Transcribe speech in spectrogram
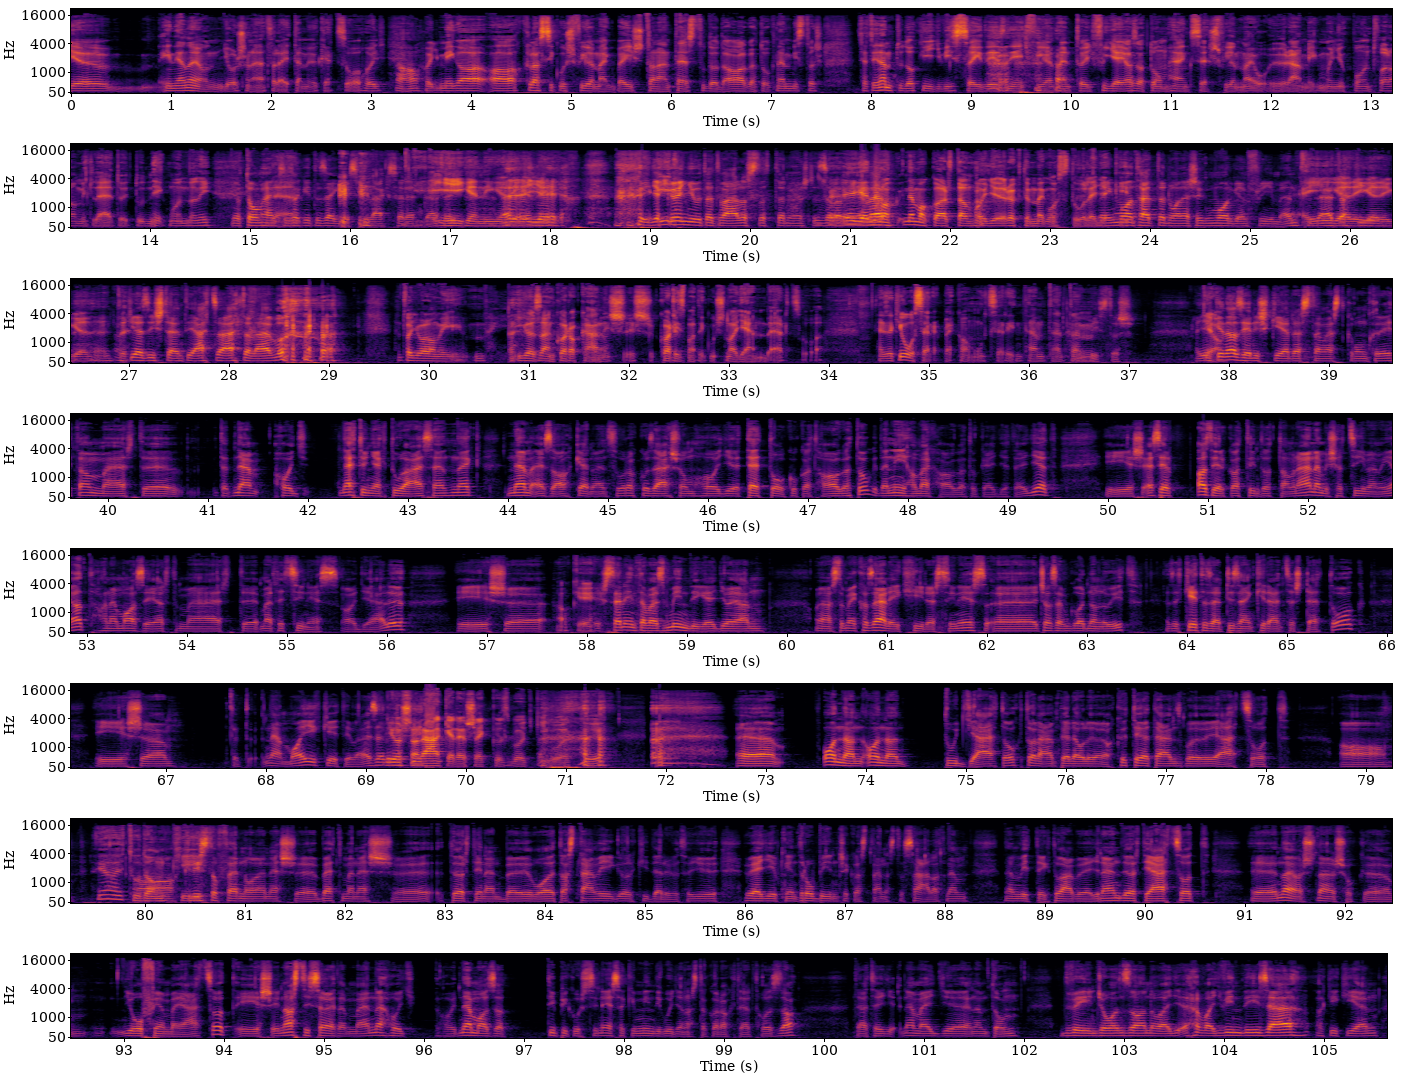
én nagyon gyorsan elfelejtem őket, szóval, hogy, Aha. hogy még a, a klasszikus filmekben is talán te ezt tudod, a hallgatók nem biztos. Tehát én nem tudok így visszaidézni egy filmet, hogy figyelj, az a Tom Hanks-es film, na jó, ő rá még mondjuk pont valamit lehet, hogy tudnék mondani. Ja, Tom Hanks de... az, akit az egész világ szeret. Tehát, igen, igen, igen. igen. Így a könnyű utat választottad most ezzel a Igen, nem, ak- nem akartam, hogy rögtön megosztó legyek. Még mondhattad volna esetleg Morgan Freeman. Igen, aki, igen, igen. Aki az Istent játsza általában. hát vagy valami igazán karakán és, és karizmatikus nagy embert, szóval ezek jó szerepek amúgy szerintem. Tehát, hát biztos. Egyébként ja. azért is kérdeztem ezt konkrétan, mert tehát nem, hogy ne tűnjek túl álszentnek, nem ez a kedvenc szórakozásom, hogy TED talkokat hallgatok, de néha meghallgatok egyet-egyet, és ezért azért kattintottam rá, nem is a címe miatt, hanem azért, mert, mert egy színész adja elő, és, okay. és szerintem ez mindig egy olyan, olyan azt méghozzá elég híres színész, Joseph Gordon-Lewitt, ez egy 2019-es TED Talk, és tehát nem mai, két évvel ezelőtt. Gyorsan rákeresek közben, hogy ki volt ő. onnan, onnan tudjátok, talán például a kötéltáncban ő játszott, a, Jaj, tudom a ki. Christopher Nolan-es, Batman-es történetben ő volt, aztán végül kiderült, hogy ő, ő egyébként Robin, csak aztán ezt a szállat nem, nem vitték tovább, ő egy rendőrt játszott, nagyon, nagyon sok jó filmben játszott, és én azt is szeretem benne, hogy, hogy nem az a tipikus színész, aki mindig ugyanazt a karaktert hozza, tehát, hogy nem egy, nem tudom, Dwayne Johnson, vagy, vagy Vin Diesel, akik ilyen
